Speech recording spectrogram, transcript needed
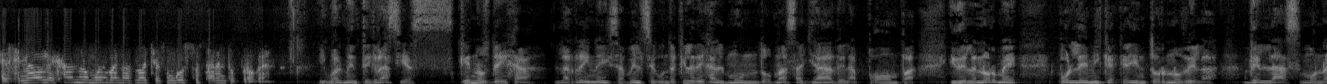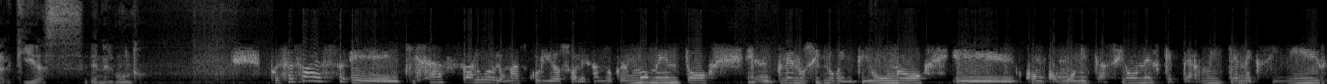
Estimado Alejandro, muy buenas noches. Un gusto estar en tu programa. Igualmente, gracias. ¿Qué nos deja la reina Isabel II? ¿Qué le deja al mundo, más allá de la pompa y de la enorme polémica que hay en torno de, la, de las monarquías en el mundo? Pues eso es eh, quizás algo de lo más curioso, Alejandro, que en un momento, en pleno siglo XXI, eh, con comunicaciones que permiten exhibir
